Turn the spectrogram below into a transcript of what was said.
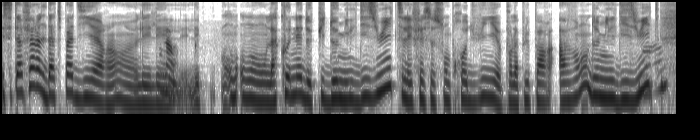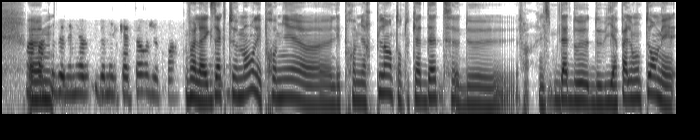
cette affaire, elle date pas d'hier. Hein. Les, les, on, la connaît depuis 2018. Les faits se sont produits pour la plupart avant 2018. À partir de 2014, je crois. Voilà, exactement. Les premiers euh, les premières plaintes, en tout cas, datent de, enfin, datent de, n'y a pas longtemps, mais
